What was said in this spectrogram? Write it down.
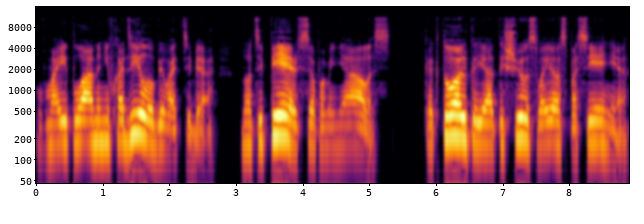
В мои планы не входило убивать тебя, но теперь все поменялось. Как только я отыщу свое спасение,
